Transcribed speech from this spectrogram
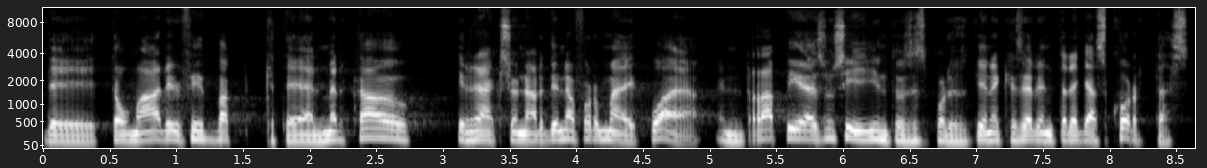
de tomar el feedback que te da el mercado y reaccionar de una forma adecuada. En rápida, eso sí, entonces por eso tiene que ser entregas cortas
